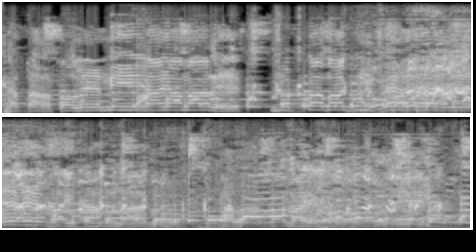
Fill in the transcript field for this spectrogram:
খেতার তলে নিয়ে আমারে মোট্টা বাগুন ফেলে যাইতাম না গো কালা জামাই ঘরে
